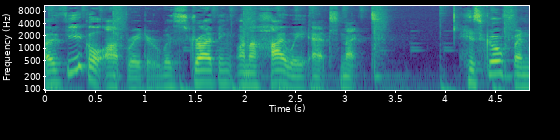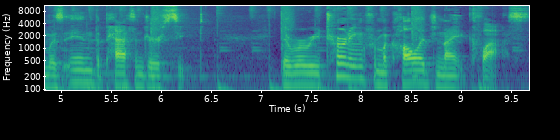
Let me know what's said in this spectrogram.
A vehicle operator was driving on a highway at night. His girlfriend was in the passenger seat. They were returning from a college night class.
